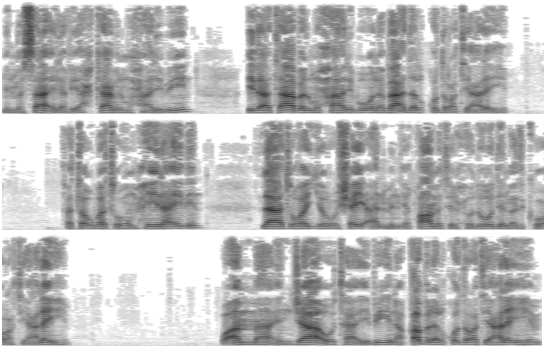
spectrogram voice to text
من مسائل في أحكام المحاربين إذا تاب المحاربون بعد القدرة عليهم فتوبتهم حينئذ لا تغير شيئا من إقامة الحدود المذكورة عليهم. وأما إن جاءوا تائبين قبل القدرة عليهم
